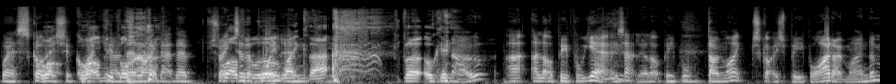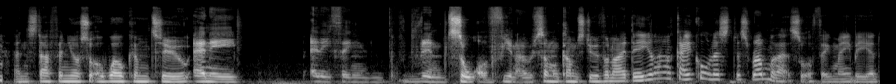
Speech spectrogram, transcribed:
where Scottish A are lot- a lot quite, of you know, people- they're like that. They're straight to the point. like that, but okay. No, uh, a lot of people. Yeah, exactly. A lot of people don't like Scottish people. I don't mind them and stuff. And you're sort of welcome to any anything in sort of you know someone comes to you with an idea you're like okay cool let's let's run with that sort of thing maybe and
